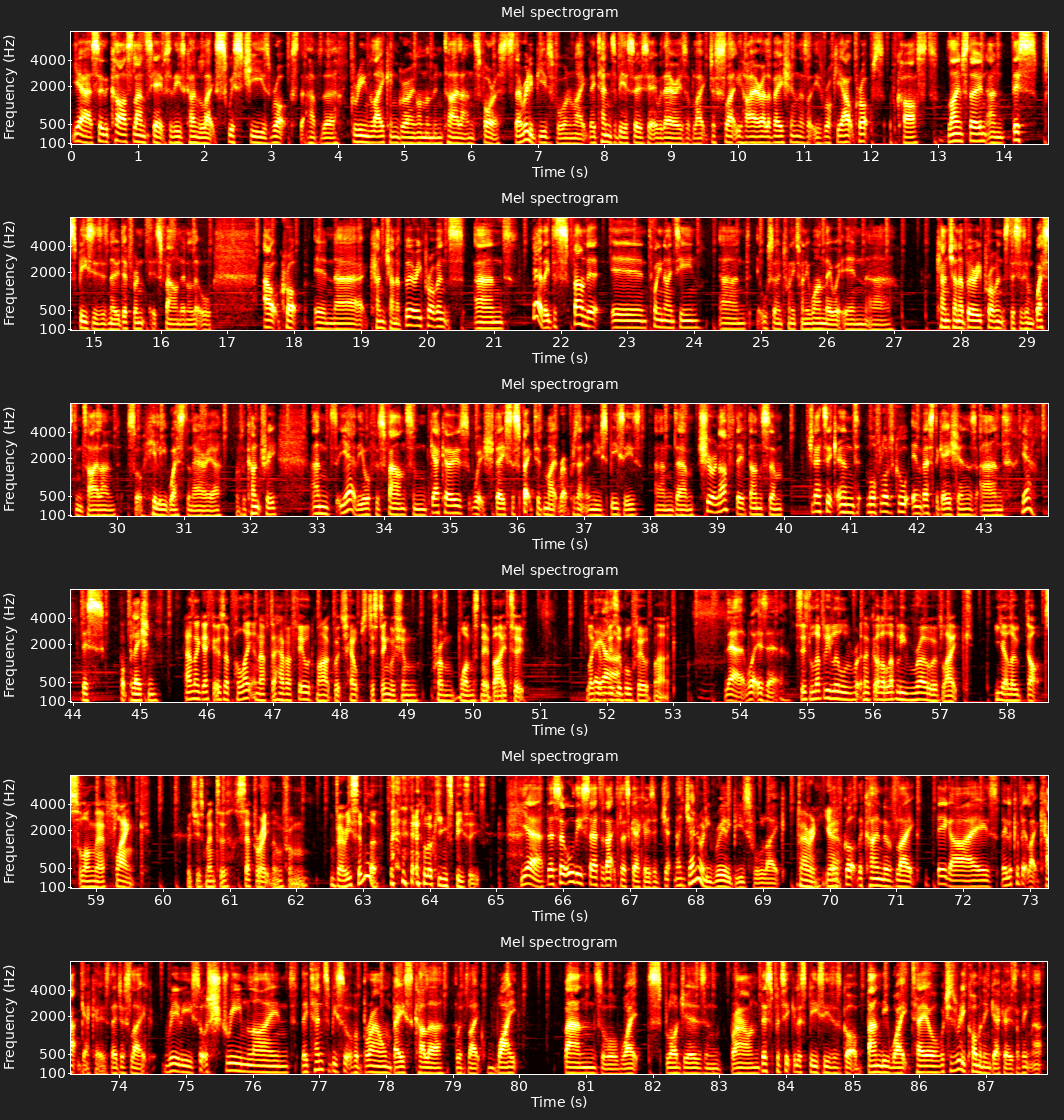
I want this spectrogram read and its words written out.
Yeah, so the karst landscapes are these kind of like Swiss cheese rocks that have the green lichen growing on them in Thailand's forests. They're really beautiful and like they tend to be associated with areas of like just slightly higher elevation. There's like these rocky outcrops of karst limestone, and this species is no different. It's found in a little outcrop in uh, Kanchanaburi province, and yeah, they just found it in 2019 and also in 2021 they were in uh, Kanchanaburi province. This is in western Thailand, sort of hilly western area of the country. And yeah, the authors found some geckos which they suspected might represent a new species. And um, sure enough, they've done some genetic and morphological investigations. And yeah, this population. And the geckos are polite enough to have a field mark which helps distinguish them from ones nearby too. Like They a are. visible field mark. Yeah, what is it? It's this lovely little. They've got a lovely row of like yellow dots along their flank, which is meant to separate them from very similar looking species. Yeah, they're, so all these Cyrtodactylus geckos are ge- they're generally really beautiful. Like Very, yeah. They've got the kind of like big eyes. They look a bit like cat geckos. They're just like really sort of streamlined. They tend to be sort of a brown base color with like white bands or white splodges and brown. This particular species has got a bandy white tail, which is really common in geckos. I think that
